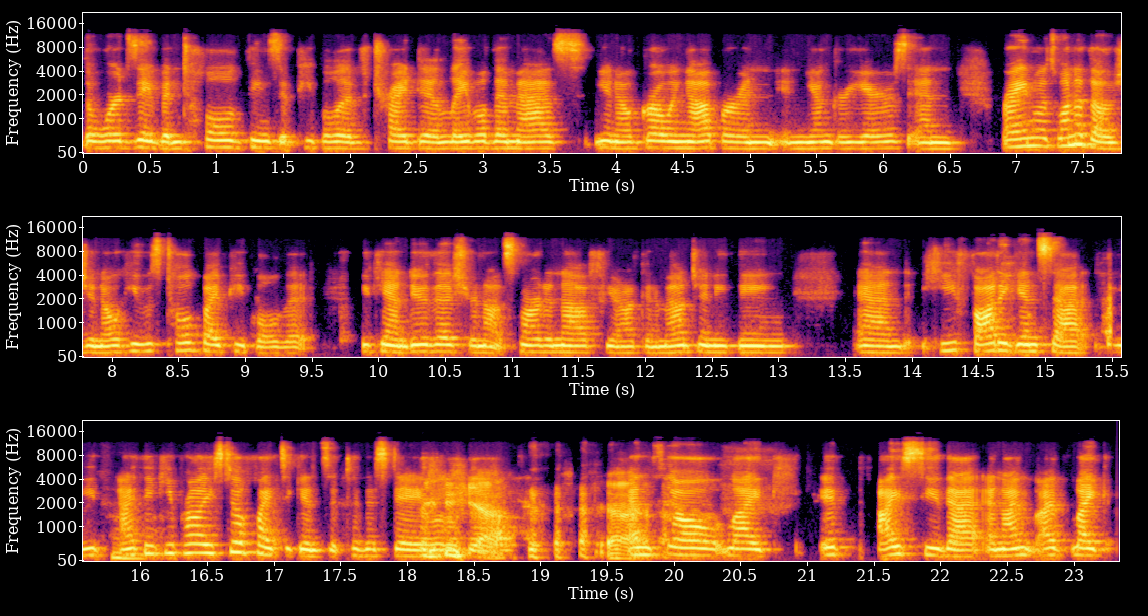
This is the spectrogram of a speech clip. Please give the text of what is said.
the words they've been told, things that people have tried to label them as, you know, growing up or in, in younger years. And Ryan was one of those, you know, he was told by people that you can't do this, you're not smart enough, you're not going to amount to anything. And he fought against that. He, I hmm. think he probably still fights against it to this day. yeah. yeah. And so, like, it, I see that, and I'm, I like,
